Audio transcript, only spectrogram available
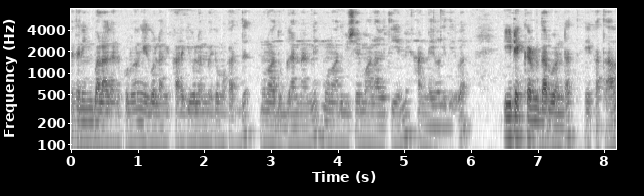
මෙතනින් බලා ගන්න පුළුවන්. ඒගොල්ලන්ගේ කරිකියුලම් එක මොකද්ද? මොනවද උගන්වන්නේ? මොනවද විෂය මාලාවේ තියෙන්නේ? අන්න ඒ වගේ දේවල්. ඊටෙක් කරන දරුවන්ටත් ඒ කතාව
